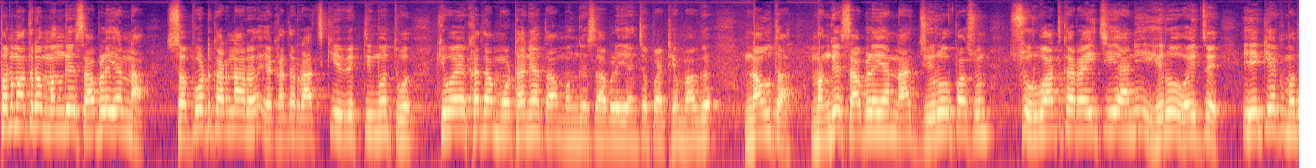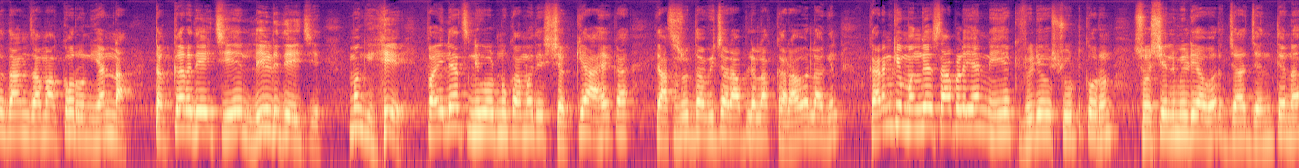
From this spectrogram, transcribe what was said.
पण मात्र मंगेश साबळे यांना सपोर्ट करणारं एखादं राजकीय व्यक्तिमत्व किंवा एखादा मोठा नेता मंगेश साबळे यांच्या पाठीमागं नव्हता. मंगेश साबळे यांना झिरोपासून सुरुवात करायची आणि हिरो व्हायचं एक एक मतदान जमा करून यांना टक्कर द्यायची आहे लीड द्यायची आहे. मग हे पहिल्याच निवडणुकामध्ये शक्य आहे का? याचासुद्धा विचार आपल्याला करावा लागेल. कारण की मंगेश साबळे यांनी एक व्हिडिओ शूट करून सोशल मीडियावर ज्या जनतेनं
